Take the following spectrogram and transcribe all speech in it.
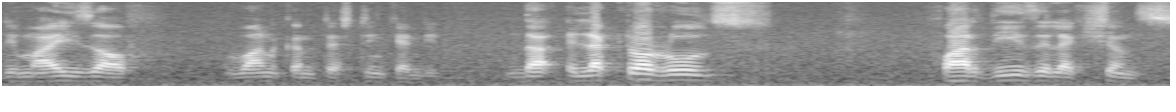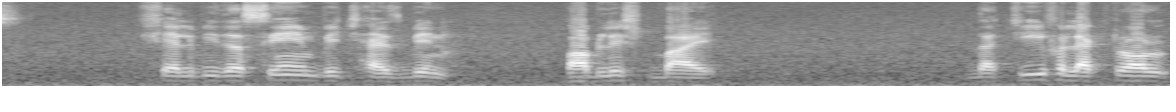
demise of one contesting candidate. The electoral rules for these elections shall be the same which has been published by the Chief Electoral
